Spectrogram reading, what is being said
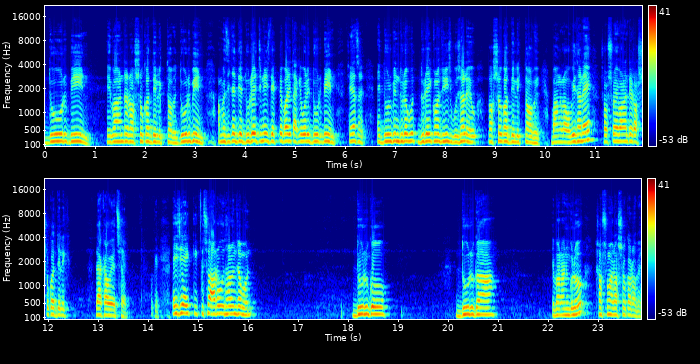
দূরবীন। এই বানানটা রস্যকার দিয়ে লিখতে হবে। দূরবীন। আমরা যেটা দিয়ে দূরের জিনিস দেখতে পারি, তাকে বলি দূরবীন। ঠিক আছে? এই দূরবীন দূরে দূরে কোনো জিনিস বোঝালেও রস্যকার দিয়ে লিখতে হবে। বাংলা অভিধানে সবসময় বানানটি রস্যকার দিয়ে লিখ- লেখা হয়েছে। ওকে এই যে কিছু আরও উদাহরণ যেমন, দুর্গ, দুর্গা এ বানানগুলো সবসময় রস্যকার হবে।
